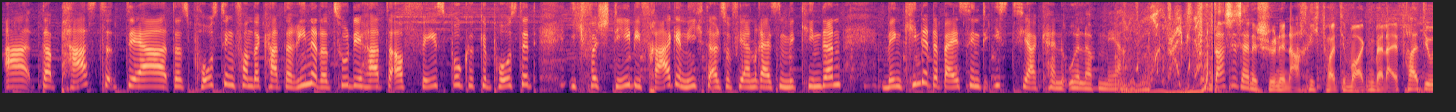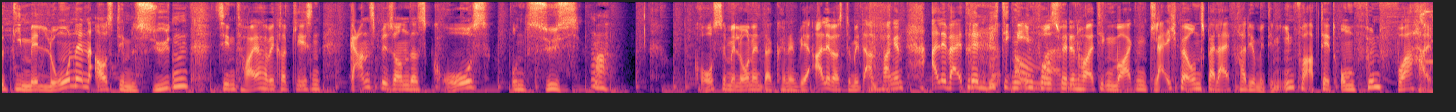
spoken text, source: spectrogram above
Ah, da passt der, das Posting von der Katharina dazu. Die hat auf Facebook gepostet, ich verstehe die Frage nicht, also Fernreisen mit Kindern. Wenn Kinder dabei sind, ist ja kein Urlaub mehr. Das ist eine schöne Nachricht heute Morgen bei Live Radio. Die Melonen aus dem Süden sind heuer, habe ich gerade gelesen, ganz besonders groß und süß. Ah. Große Melonen, da können wir alle was damit anfangen. Alle weiteren wichtigen Infos für den heutigen Morgen gleich bei uns bei Live Radio mit dem Info-Update um 5 vor halb.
